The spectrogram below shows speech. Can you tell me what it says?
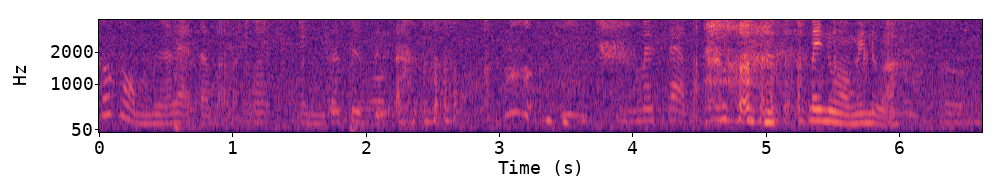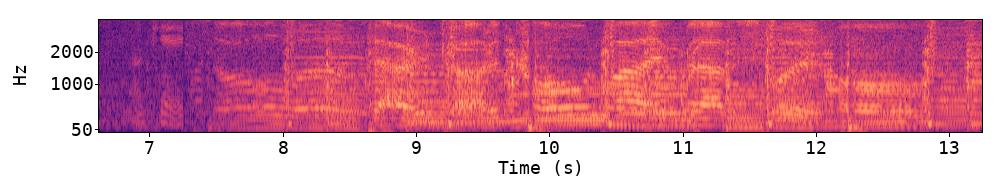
ก็หอมเนื้อแหละแต่แบบว่ามันก็จืดๆอะไม่แซ่บอะไม่นัวไม่นัวเออ โอเค So apparent, caught a cold white rabbit's foot at home.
